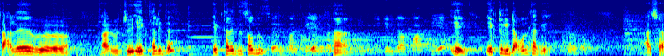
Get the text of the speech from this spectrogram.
তাহলে আর হচ্ছে এক থালিতে? এক থালিতে সব হ্যাঁ। চিকেনটা এগ একটা কি ডাবল থাকে? আচ্ছা।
